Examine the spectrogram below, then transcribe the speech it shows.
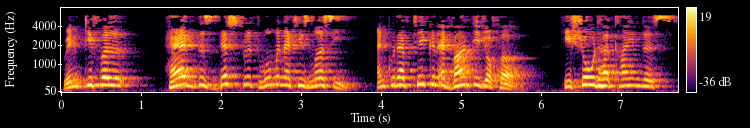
When Kifal had this desperate woman at his mercy and could have taken advantage of her, he showed her kindness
